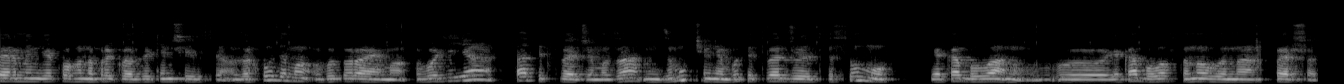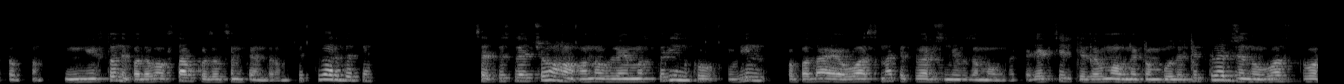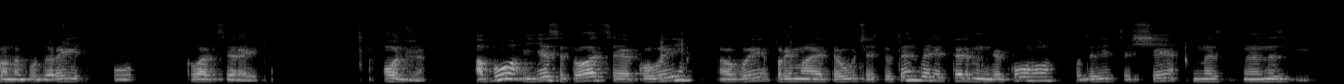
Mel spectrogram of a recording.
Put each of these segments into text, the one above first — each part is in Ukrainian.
термін якого, наприклад, закінчився. Заходимо, вибираємо водія та підтверджуємо. За замовчуванням ви підтверджуєте суму, яка була, ну, яка була встановлена перша. Тобто ніхто не подавав ставку за цим тендером. Підтвердити. Все, після чого оновлюємо сторінку, він попадає у вас на підтвердження в замовника. Як тільки замовником буде підтверджено, у вас створено буде рейс у вкладці рейси. Отже, або є ситуація, коли ви приймаєте участь у тендері, термін якого, подивіться, ще не, не збіг.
